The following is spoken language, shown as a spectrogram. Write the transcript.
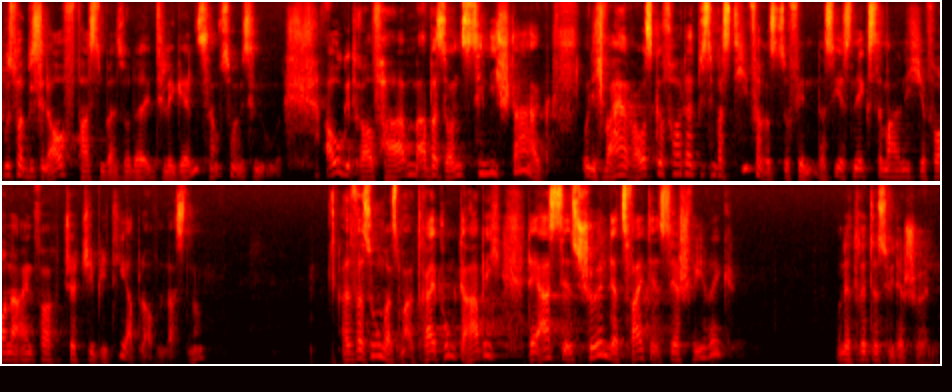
Muss man ein bisschen aufpassen bei so einer Intelligenz, muss man ein bisschen Auge drauf haben, aber sonst ziemlich stark. Und ich war herausgefordert, ein bisschen was Tieferes zu finden, dass Sie das nächste Mal nicht hier vorne einfach ChatGPT ablaufen lassen. Ne? Also versuchen wir es mal. Drei Punkte habe ich. Der erste ist schön, der zweite ist sehr schwierig und der dritte ist wieder schön.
